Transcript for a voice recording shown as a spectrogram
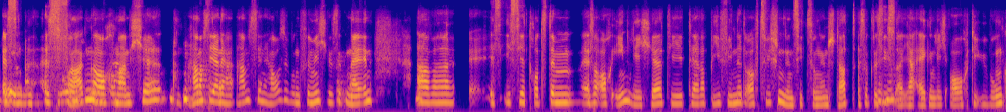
Es, es fragen auch manche, haben Sie eine, haben Sie eine Hausübung für mich? Ich sage, nein, aber äh, es ist ja trotzdem also auch ähnlich. Ja? Die Therapie findet auch zwischen den Sitzungen statt. Also das ist Mhm. äh, ja eigentlich auch die Übung.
